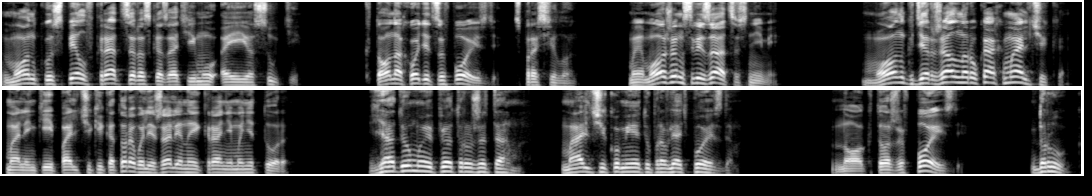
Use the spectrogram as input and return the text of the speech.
Монк успел вкратце рассказать ему о ее сути. «Кто находится в поезде?» — спросил он. «Мы можем связаться с ними?» Монк держал на руках мальчика, маленькие пальчики которого лежали на экране монитора. «Я думаю, Петр уже там. Мальчик умеет управлять поездом». «Но кто же в поезде?» «Друг».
